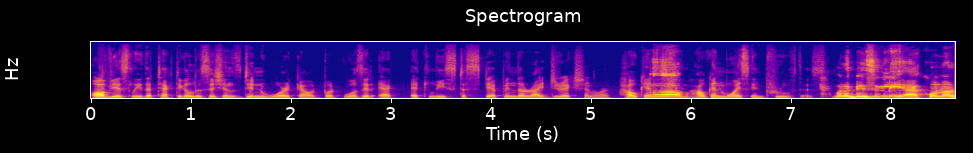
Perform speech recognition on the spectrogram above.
obviously the tactical decisions didn't work out, but was it at least a step in the right direction, or how can uh, how can Moyes improve this? মানে বেসিক্যালি এখন আর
